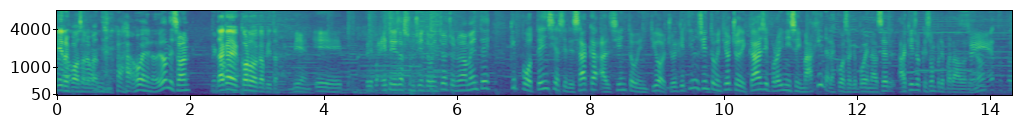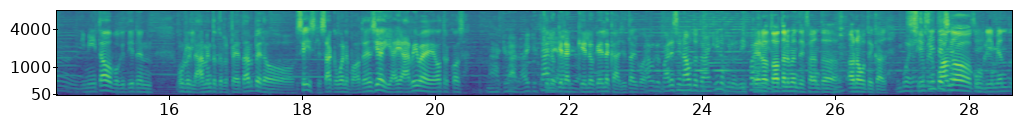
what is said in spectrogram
Irresponsablemente. Ah, bueno, ¿de dónde son? De acá de Córdoba Capital. Bien, eh, este ya es un 128 nuevamente. ¿Qué potencia se le saca al 128? El que tiene un 128 de calle por ahí ni se imagina las cosas que pueden hacer aquellos que son preparadores, ¿no? estos están limitados porque tienen un reglamento que respetar, pero sí, se le saca buena potencia y ahí arriba es otra cosa. Ah, claro, hay que Que estar. lo que, la- que lo que es la calle, tal cual. Claro, que parece un auto tranquilo, pero dispara. Pero bien. totalmente diferente a una auto de calle. Bueno, ¿y Siempre y cuando ese- sí. cumpliendo,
